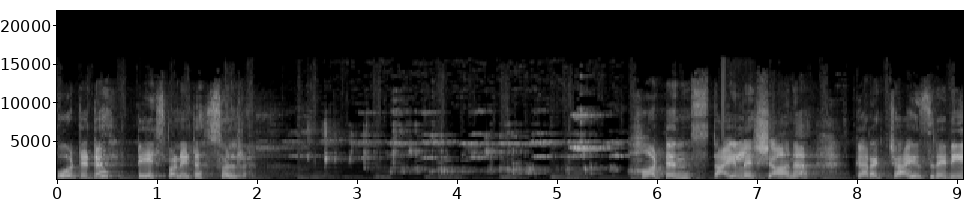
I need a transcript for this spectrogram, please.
போட்டுட்டு டேஸ்ட் பண்ணிவிட்டு சொல்கிறேன் ஹாட் அண்ட் ஸ்டைலிஷ் ஆன கரெக்ட் சாய்ஸ் ரெடி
